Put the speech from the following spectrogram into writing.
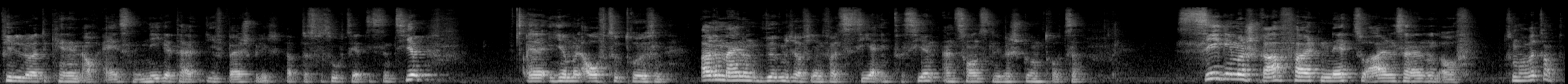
Viele Leute kennen auch einzelne Negativbeispiele. Ich habe das versucht, sehr distanziert äh, hier mal aufzudröseln. Eure Meinung würde mich auf jeden Fall sehr interessieren. Ansonsten, liebe Sturmtrotzer, Segel immer straff halten, nett zu allen sein und auf zum Horizont.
